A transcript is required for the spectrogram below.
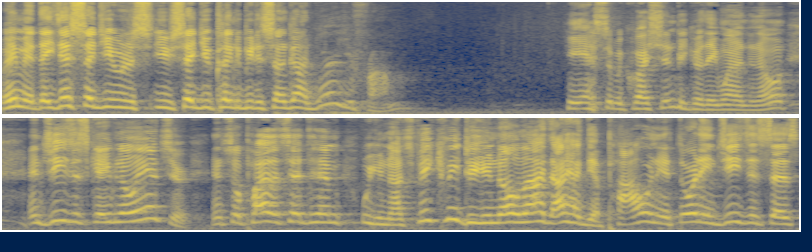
Wait a minute, they just said you, were, you said you claim to be the Son of God. Where are you from? He asked him a question because they wanted to know, and Jesus gave no answer. And so Pilate said to him, Will you not speak to me? Do you know that? I have the power and the authority. And Jesus says,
